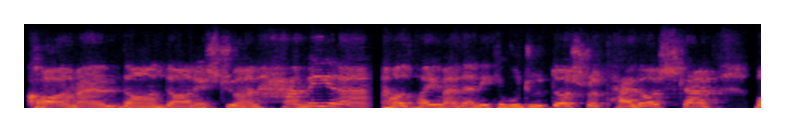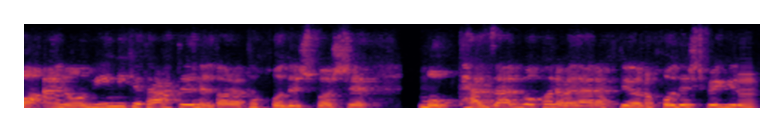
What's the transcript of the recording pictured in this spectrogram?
کارمندان دانشجویان همه نهادهای مدنی که وجود داشت رو تلاش کرد با عناوینی که تحت نظارت خودش باشه مبتزل بکنه و در اختیار خودش بگیره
